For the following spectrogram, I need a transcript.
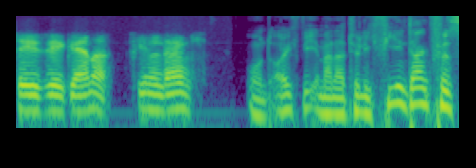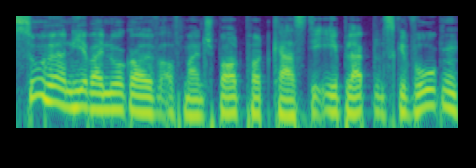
Sehr, sehr gerne. Vielen Dank. Und euch wie immer natürlich vielen Dank fürs Zuhören hier bei Nurgolf auf meinsportpodcast.de. Bleibt uns gewogen,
